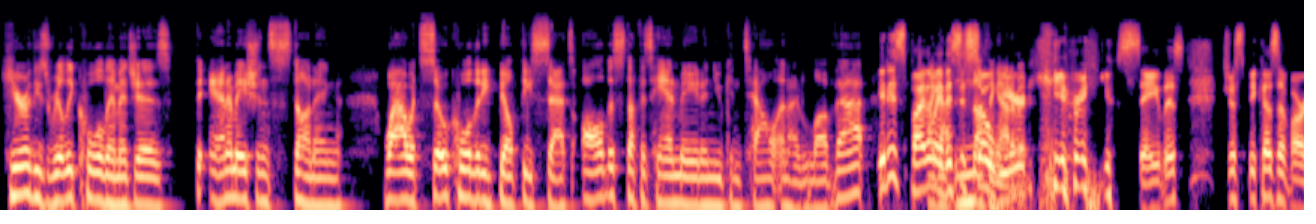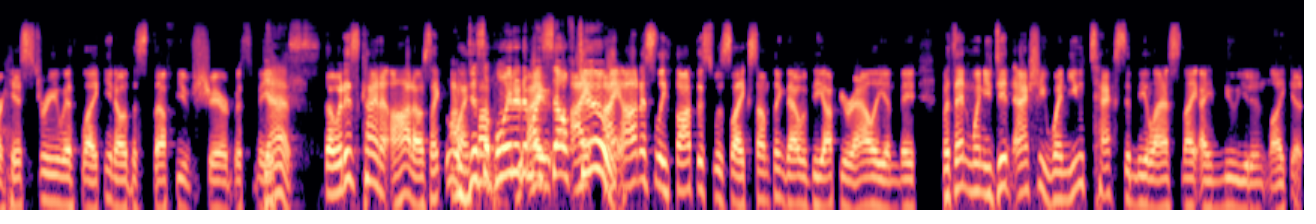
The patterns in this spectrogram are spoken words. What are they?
here are these really cool images. The animation's stunning. Wow, it's so cool that he built these sets. All this stuff is handmade, and you can tell, and I love that. It is, by the I way, this is so nothing out of weird hearing you say this just because of our history with like, you know, the stuff you've shared with me. Yes. So it is kind of odd. I was like, Ooh, I'm I thought- disappointed in myself, I- too. I, honestly thought this was like something that would be up your alley and made, but then when you did actually, when you texted me last night, I knew you didn't like it.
